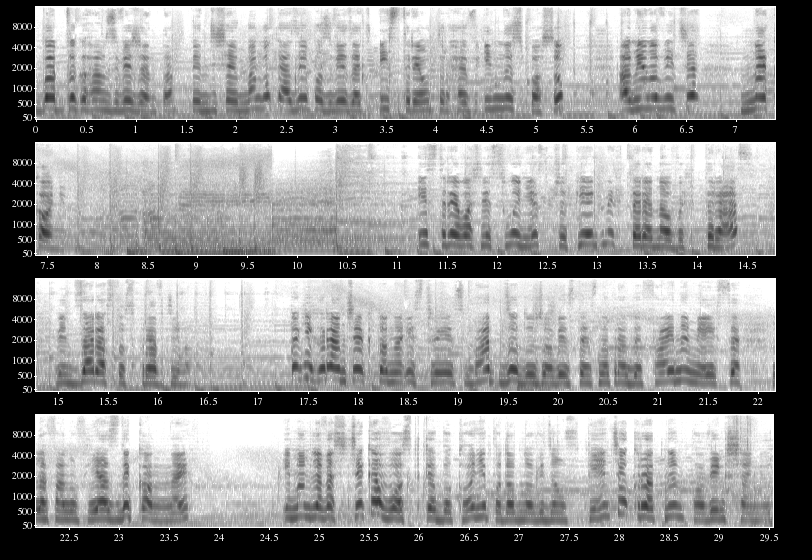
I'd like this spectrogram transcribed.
Bardzo kocham zwierzęta, więc dzisiaj mam okazję pozwiedzać Istrię trochę w inny sposób, a mianowicie na koniu. Istria właśnie słynie z przepięknych terenowych tras, więc zaraz to sprawdzimy. Takich ranch jak to na Istrii jest bardzo dużo, więc to jest naprawdę fajne miejsce dla fanów jazdy konnej. I mam dla Was ciekawostkę, bo konie podobno widzą w pięciokrotnym powiększeniu.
